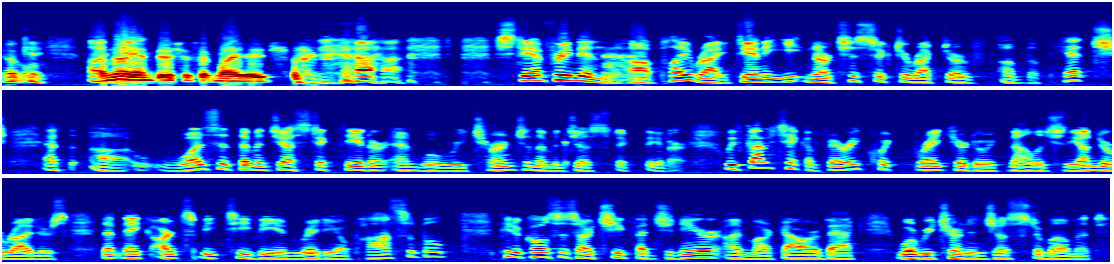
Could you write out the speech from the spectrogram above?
Okay. Uh, I'm not Dan- ambitious at my age. Stan Freeman, uh, playwright, Danny Eaton, artistic director of, of The Pitch, at the, uh, was at the Majestic Theater and will return to the Majestic Theater. We've got to take a very quick break here to acknowledge the underwriters that make Artsbeat TV and radio possible. Peter Coles is our chief engineer. I'm Mark Auerbach. We'll return in just a moment.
